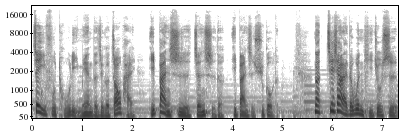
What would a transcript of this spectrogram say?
这一幅图里面的这个招牌一半是真实的，一半是虚构的。那接下来的问题就是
